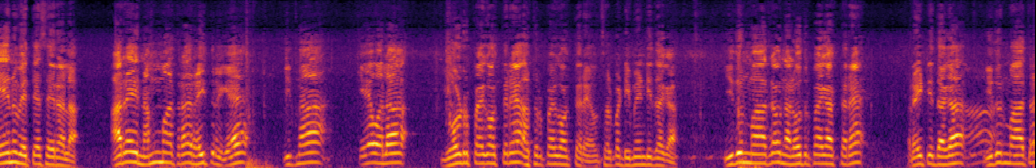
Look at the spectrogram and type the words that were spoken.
ಏನು ವ್ಯತ್ಯಾಸ ಇರಲ್ಲ. ಆದ್ರೆ ನಮ್ಮ ಮಾತ್ರ ರೈತರಿಗೆ ಇದನ್ನ ಕೇವಲ ಏಳು ರೂಪಾಯಿಗೆ ಹೋಗ್ತಾರೆ, ಹತ್ತು ರೂಪಾಯಿಗೆ ಹೋಗ್ತಾರೆ. ಒಂದು ಸ್ವಲ್ಪ ಡಿಮ್ಯಾಂಡ್ ಇದ್ದಾಗ. ಇದನ್ನ ಮಾತ್ರ ಒಂದು ನಲ್ವತ್ತು ರೂಪಾಯಿಗೆ ಹಾಕ್ತಾರೆ. ರೈಟ್ ಇದ್ದಾಗ ಇದನ್ನ ಮಾತ್ರ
